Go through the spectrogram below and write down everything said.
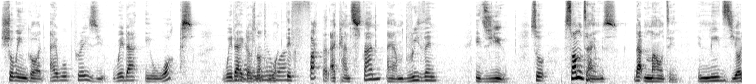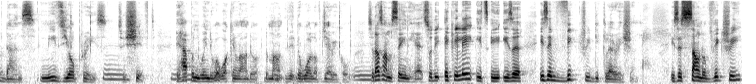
showing God, I will praise you, whether it works, whether it does it not work. work. The fact that I can stand, I am breathing, it's you. So sometimes that mountain it needs your dance, needs your praise Mm. to shift. It happened when they were walking around the, the, mount, the, the wall of Jericho. Mm. So that's what I'm saying here. So the ekele it's a, is, a, is a victory declaration. It's a sound of victory.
